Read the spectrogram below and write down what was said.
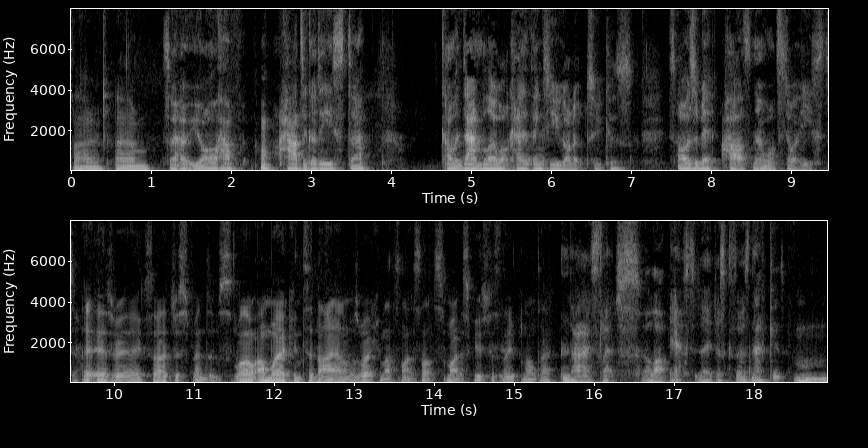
So, um, So I hope you all have had a good Easter. Comment down below what kind of things you got up to, because it's always a bit hard to know what to do at Easter. it is really. So I just spent it. Well, I'm working tonight and I was working last night, so that's my excuse for sleeping all day. And I slept a lot yesterday just because I was knackered. Mm.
